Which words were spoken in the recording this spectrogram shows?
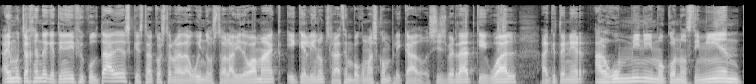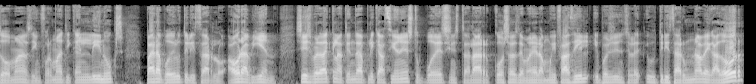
hay mucha gente que tiene dificultades, que está acostumbrada a Windows toda la vida o a Mac y que Linux le hace un poco más complicado. Si es verdad que igual hay que tener algún mínimo conocimiento más de informática en Linux para poder utilizarlo. Ahora bien, si es verdad que en la tienda de aplicaciones tú puedes instalar cosas de manera muy fácil y puedes utilizar un navegador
